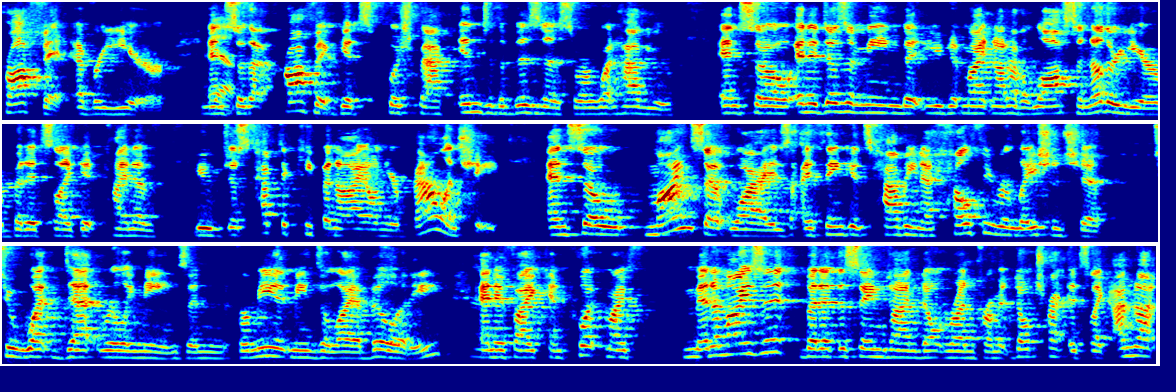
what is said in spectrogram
profit every year and Yeah. so that profit gets pushed back into the business or what have you and so and it doesn't mean that you might not have a loss another year but it's like it kind of you just have to keep an eye on your balance sheet. And so mindset wise i think it's having a healthy relationship to what debt really means. And for me it means a liability. Hmm. And if i can put my minimize it but at the same time don't run from it. Don't try it's like i'm not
